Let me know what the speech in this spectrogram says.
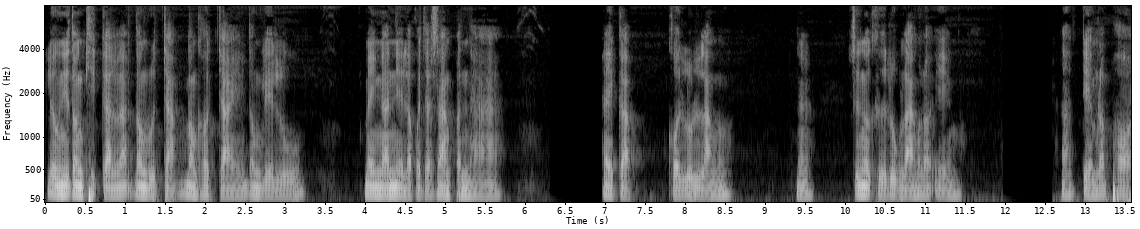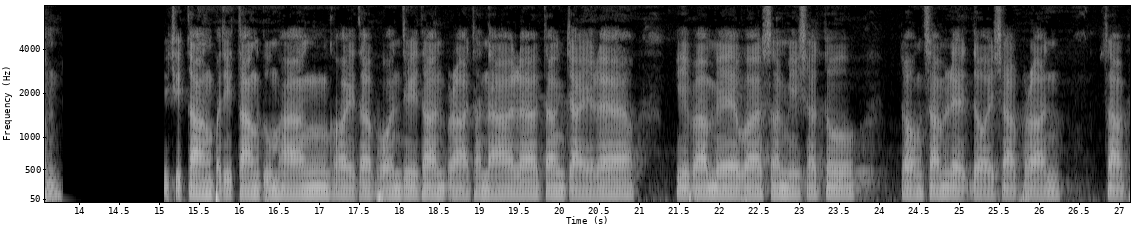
เรื่องนี้ต้องคิดกันละต้องรู้จักต้องเข้าใจต้องเรียนรู้ ไม่งั้นเนี่ยเราก็จะสร้างปัญหา ให้กับคนรุ่นหลังนะซึ่งก็คือลูกหลานของเราเองเตรียมรับพรอิชิตังปฏิตังตุมหังคอยตาผลที่ท่านปรารถนาแล้วตั้งใจแล้วอิบาเมวะสมิชตุจงสำเร็จโดยชาพรันสาเพ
